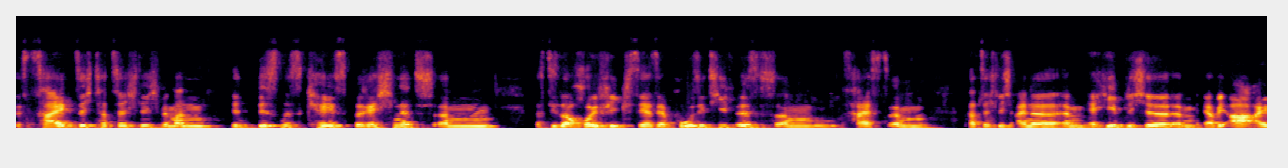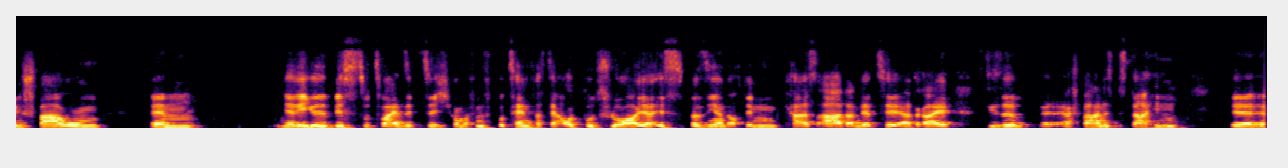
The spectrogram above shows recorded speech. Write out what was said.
es zeigt sich tatsächlich, wenn man den Business Case berechnet, ähm, dass dieser häufig sehr, sehr positiv ist. Ähm, das heißt, ähm, tatsächlich eine ähm, erhebliche RWA-Einsparung in der Regel bis zu 72,5 Prozent, was der Output Floor ja ist, basierend auf dem KSA, dann der CR3, diese äh, Ersparnis bis dahin, äh,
